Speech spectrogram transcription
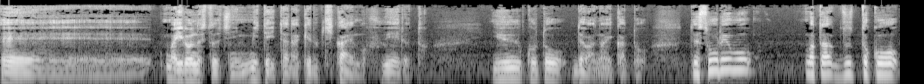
えーまあ、いろんな人たちに見ていただける機会も増えるということではないかと。でそれをまたずっとこ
